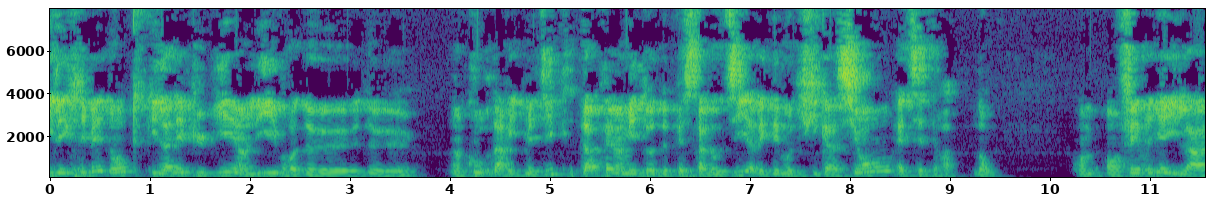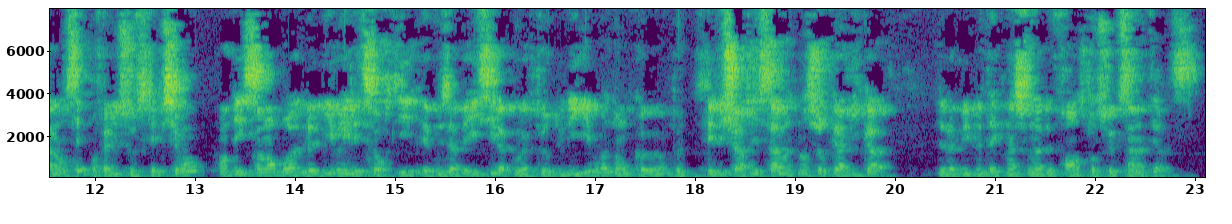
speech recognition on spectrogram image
il écrivait donc qu'il allait publier un livre de, de un cours d'arithmétique d'après la méthode de Pestalozzi avec des modifications, etc. Donc, en, février, il l'a annoncé pour faire une souscription. En décembre, le livre il est sorti et vous avez ici la couverture du livre. Donc, euh, on peut télécharger ça maintenant sur Gallica de la Bibliothèque nationale de France pour ceux que ça intéresse.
